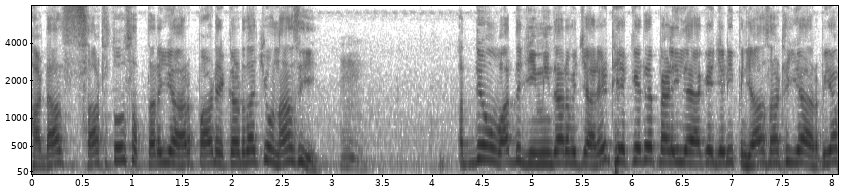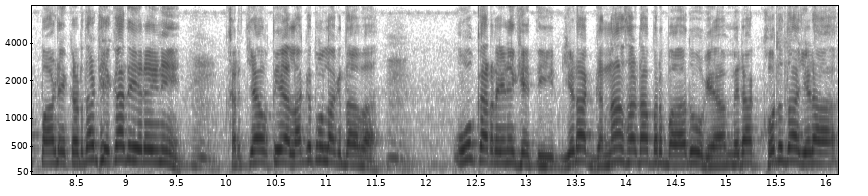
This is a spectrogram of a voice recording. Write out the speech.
ਸਾਡਾ 60 ਤੋਂ 70000 ਪੜ ਏਕੜ ਦਾ ਝੋਨਾ ਸੀ। ਅੱਧਿਓਂ ਵੱਧ ਜ਼ਿਮੀਂਦਾਰ ਵਿਚਾਰੇ ਠੇਕੇ ਤੇ ਪੈਲੀ ਲੈ ਕੇ ਜਿਹੜੀ 50 60000 ਰੁਪਇਆ ਪੜ ਏਕੜ ਦਾ ਠੇਕਾ ਦੇ ਰਹੇ ਨੇ। ਖਰਚਾ ਉੱਤੇ ਅਲੱਗ ਤੋਂ ਲੱਗਦਾ ਵਾ। ਉਹ ਕਰ ਰਹੇ ਨੇ ਖੇਤੀ। ਜਿਹੜਾ ਗੰਨਾ ਸਾਡਾ ਬਰਬਾਦ ਹੋ ਗਿਆ ਮੇਰਾ ਖੁਦ ਦਾ ਜਿਹੜਾ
